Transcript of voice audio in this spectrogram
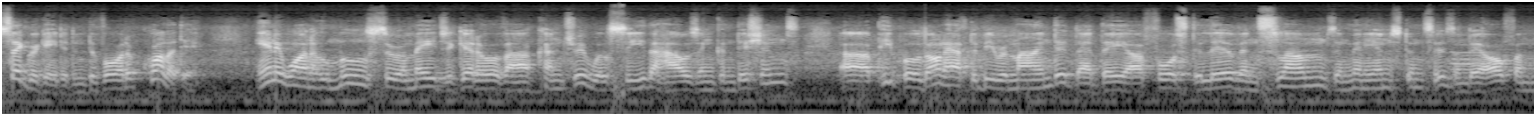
segregated and devoid of quality. Anyone who moves through a major ghetto of our country will see the housing conditions. Uh, people don't have to be reminded that they are forced to live in slums in many instances, and they're often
